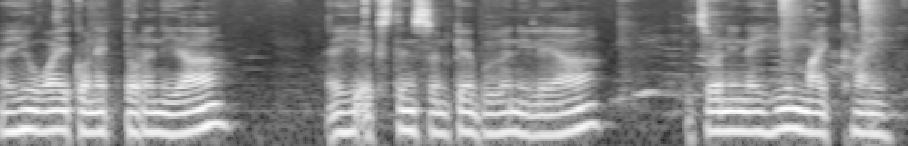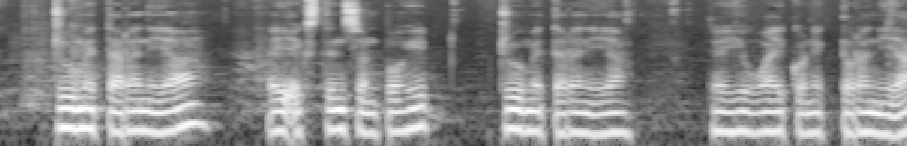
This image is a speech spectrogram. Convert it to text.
Ai e, hi wi connector ania hi extension cable ani leya ti chuanin hi mic khani True meter ania ai extension po hi true meter ania hi wi connector ania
